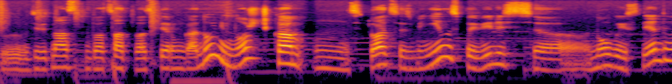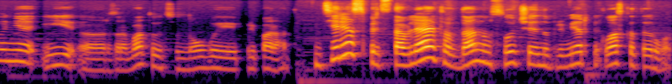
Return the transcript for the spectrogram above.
в 19, 20, 21 году немножечко э, ситуация изменилась, появились э, новые исследования и э, разрабатываются новые препараты. Интерес представляет в данном случае, например, класс тестостерон.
